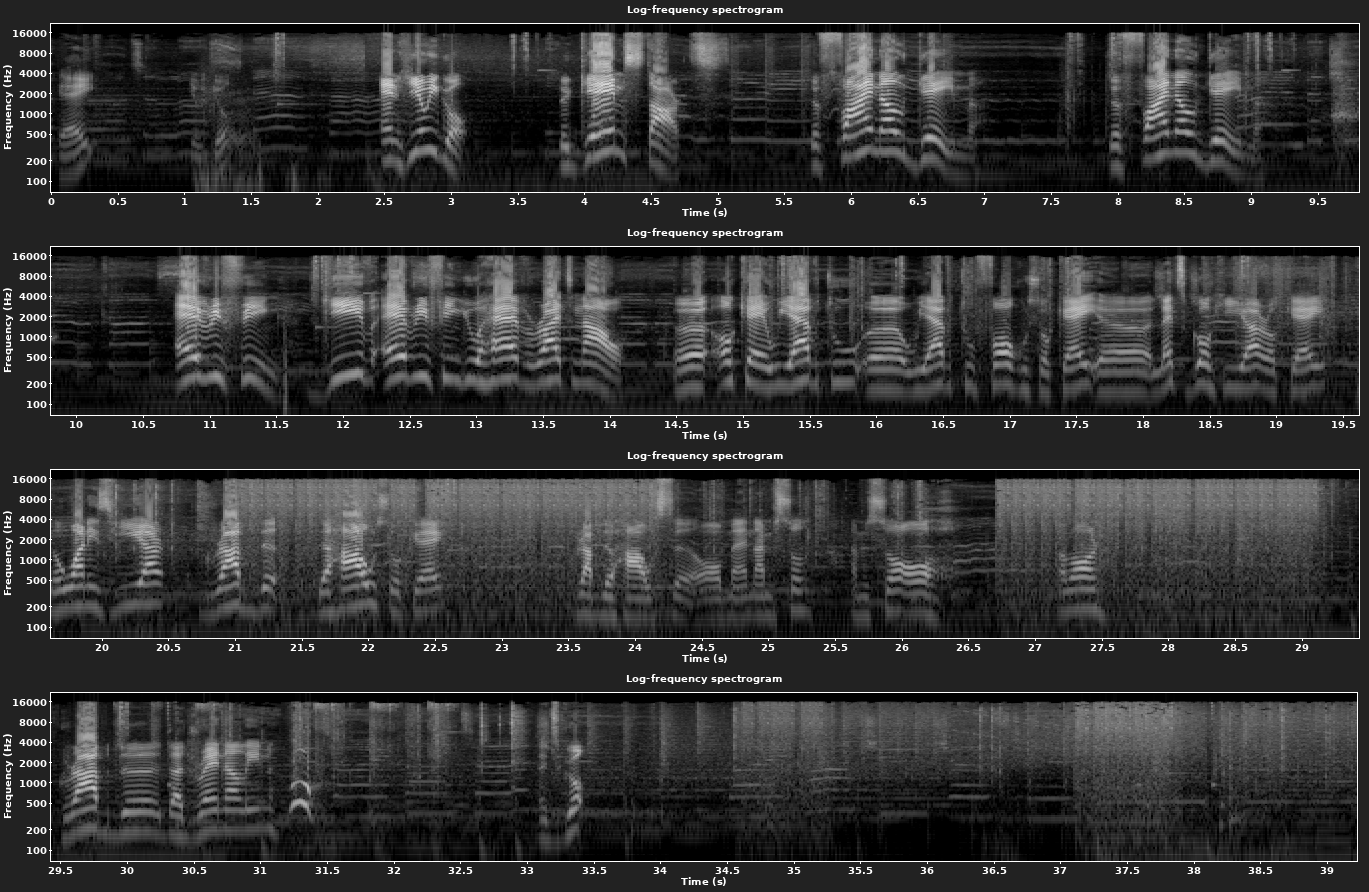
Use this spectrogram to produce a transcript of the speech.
Okay. Here we go. And here we go. The game starts. The final game. The final game. Everything. Give everything you have right now. Uh, okay, we have to uh, we have to focus. Okay, uh, let's go here. Okay, no one is here. Grab the the house. Okay, grab the house. Uh, oh man, I'm so I'm so. Oh, come on. Grab the the adrenaline. Woo. Let's go.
